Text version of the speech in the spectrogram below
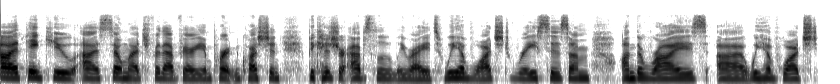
Uh, thank you uh, so much for that very important question because you're absolutely right. We have watched racism on the rise. Uh, we have watched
